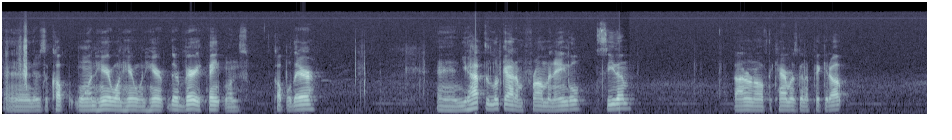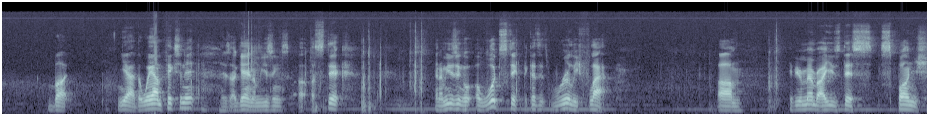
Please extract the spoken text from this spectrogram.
And there's a couple, one here, one here, one here. They're very faint ones. A couple there. And you have to look at them from an angle, to see them. I don't know if the camera's going to pick it up. But yeah the way I'm fixing it is again I'm using a, a stick and I'm using a, a, wood stick because it's really flat. Um, if you remember I used this sponge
